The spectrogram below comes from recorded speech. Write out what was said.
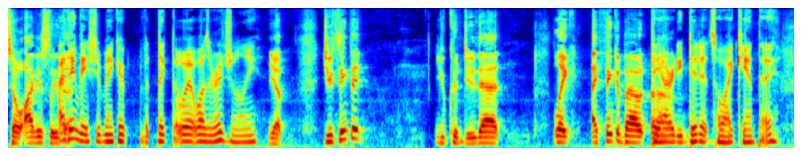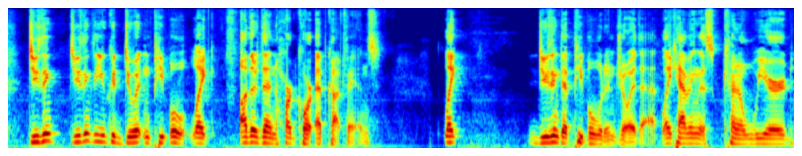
so obviously? The, I think they should make it like the way it was originally. Yep. Do you think that you could do that? Like I think about They um, already did it, so why can't they? Do you think do you think that you could do it in people like other than hardcore Epcot fans? Like do you think that people would enjoy that? Like having this kind of weird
